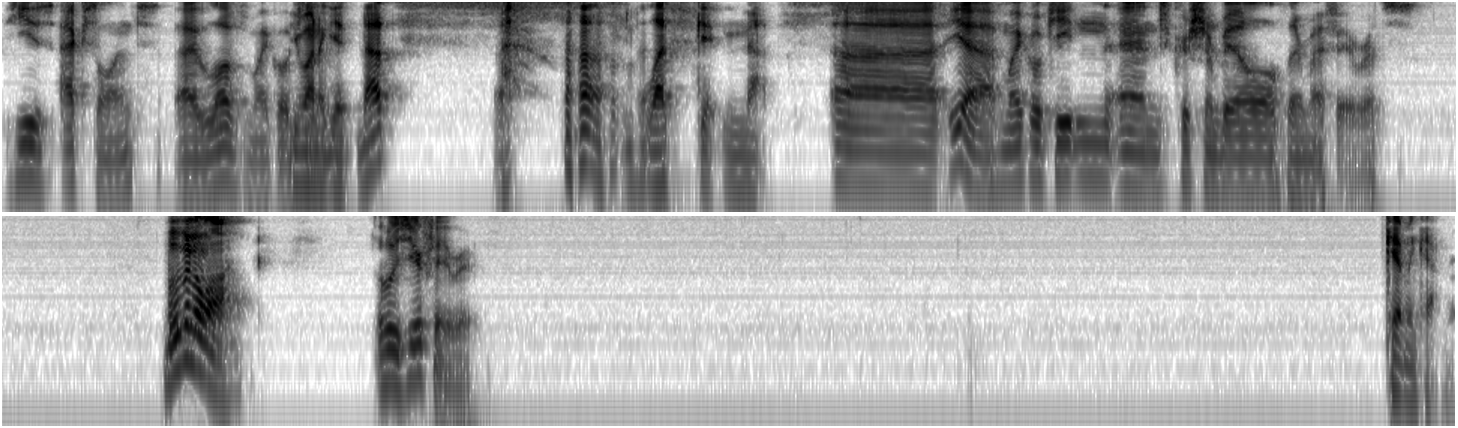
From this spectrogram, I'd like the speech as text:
He's excellent. I love Michael. You want to get nuts? Let's get nuts. Uh, yeah, Michael Keaton and Christian Bale. They're my favorites. Moving along. Who's your favorite? Kevin Conroy.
